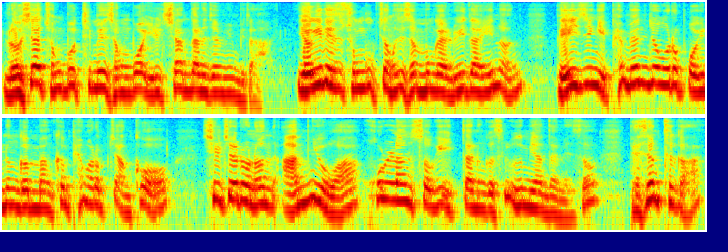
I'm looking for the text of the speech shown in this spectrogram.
러시아 정보팀의 정보와 일치한다는 점입니다. 여기에 대해서 중국 정치 전문가인 리다이는 베이징이 표면적으로 보이는 것만큼 평화롭지 않고 실제로는 압류와 혼란 속에 있다는 것을 의미한다면서 베센트가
